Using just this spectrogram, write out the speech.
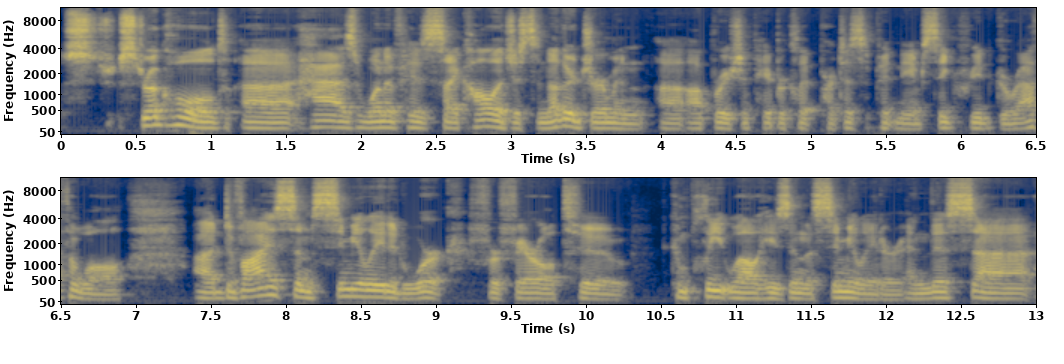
Strughold uh, has one of his psychologists, another German uh, Operation Paperclip participant named Siegfried Gerathewohl, uh, devise some simulated work for Farrell to complete while he's in the simulator. And this uh,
